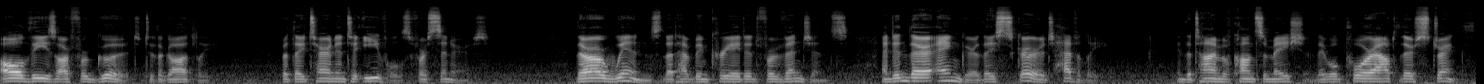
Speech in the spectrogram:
All these are for good to the godly, but they turn into evils for sinners. There are winds that have been created for vengeance, and in their anger they scourge heavily. In the time of consummation they will pour out their strength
